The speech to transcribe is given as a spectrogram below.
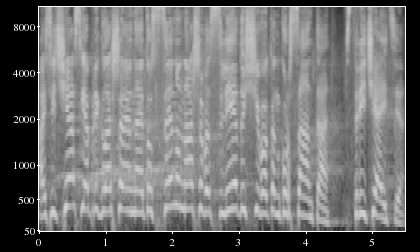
А сейчас я приглашаю на эту сцену нашего следующего конкурсанта. Встречайте.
